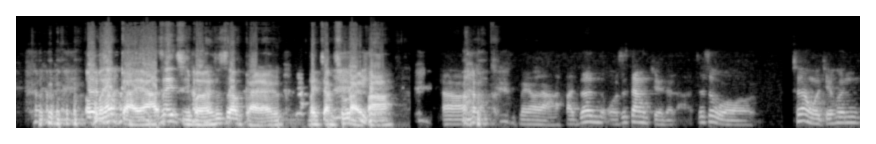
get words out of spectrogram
哦，我们要改啊，这一集本来就是要改来来讲出来吧。啊、呃，没有啦，反正我是这样觉得啦。这是我虽然我结婚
